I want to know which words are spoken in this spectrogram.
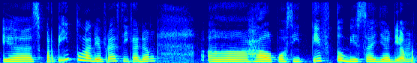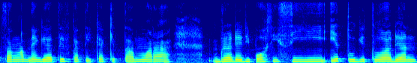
ya seperti itulah depresi. Kadang uh, hal positif tuh bisa jadi amat sangat negatif ketika kita marah berada di posisi itu gitu loh. Dan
